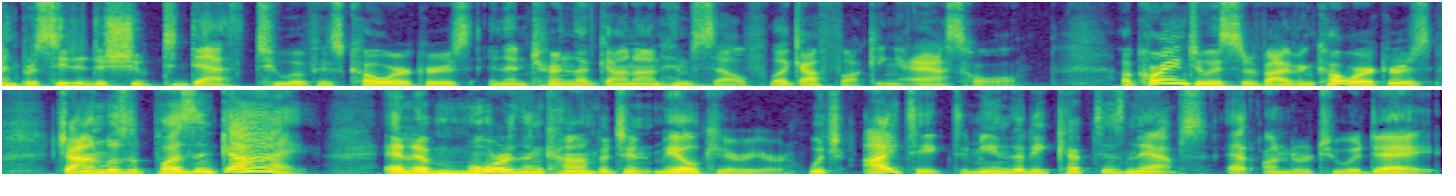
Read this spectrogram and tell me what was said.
and proceeded to shoot to death two of his coworkers and then turn the gun on himself like a fucking asshole. According to his surviving coworkers, John was a pleasant guy and a more than competent mail carrier, which I take to mean that he kept his naps at under two a day.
